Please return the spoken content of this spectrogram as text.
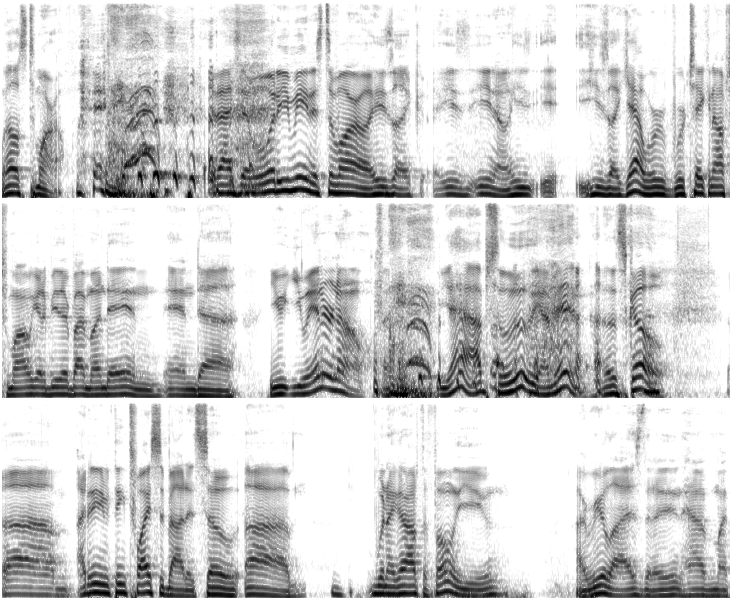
Well, it's tomorrow. and I said, "Well, what do you mean it's tomorrow?" He's like, "He's you know he's he's like, yeah, we're we're taking off tomorrow. We got to be there by Monday, and and uh, you you in or no?" I said, yeah, absolutely, I'm in. Let's go. Um, I didn't even think twice about it. So um, when I got off the phone with you, I realized that I didn't have my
